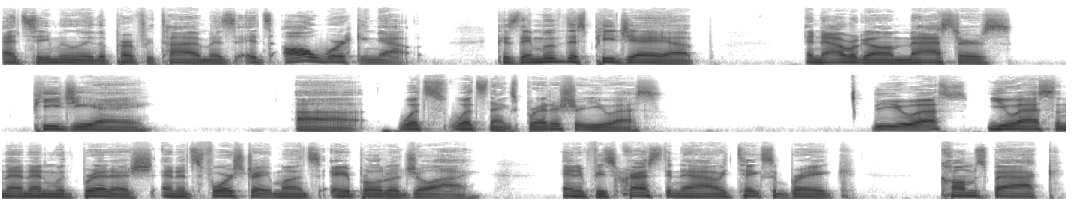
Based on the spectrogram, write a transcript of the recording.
at seemingly the perfect time is it's all working out because they moved this PGA up and now we're going Masters, PGA. Uh, what's what's next? British or US? The U.S. US and then end with British, and it's four straight months, April to July. And if he's cresting now, he takes a break, comes back.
